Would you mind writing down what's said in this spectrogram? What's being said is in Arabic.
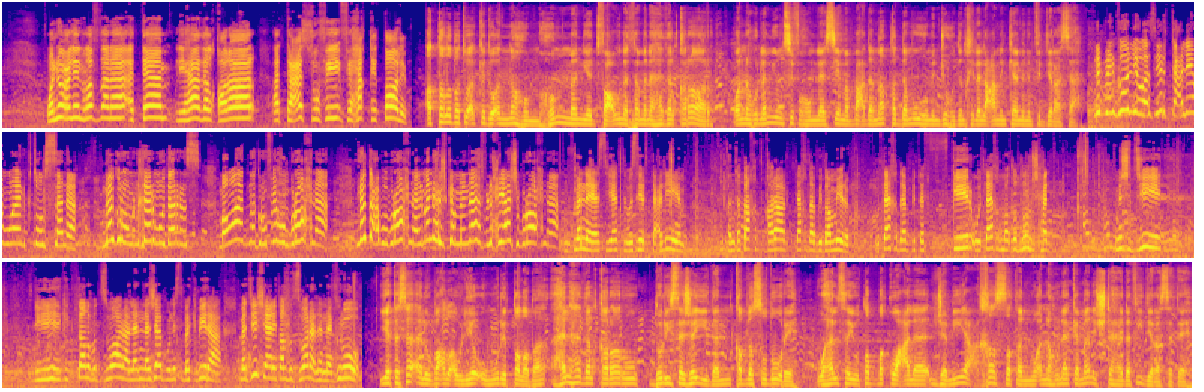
ونعلن رفضنا التام لهذا القرار التعسفي في حق الطالب. الطلبة أكدوا أنهم هم من يدفعون ثمن هذا القرار وأنه لم ينصفهم لا سيما بعد ما قدموه من جهد خلال عام كامل في الدراسة. نبي نقول لوزير التعليم وينك طول السنة؟ نقروا من غير مدرس. مواد نقروا فيهم بروحنا. نتعب بروحنا. المنهج كملناه في الحياش بروحنا. نتمنى يا سيادة وزير التعليم أنت تاخذ قرار تاخذه بضميرك وتاخذه بتفكير وتاخذ ما تظلمش حد. مش تجي طلبة زوارة لأن جابوا نسبة كبيرة. ما تجيش يعني طلبة زوارة لأن قروا يتساءل بعض أولياء أمور الطلبة هل هذا القرار درس جيدا قبل صدوره؟ وهل سيطبق على الجميع خاصة وأن هناك من اجتهد في دراسته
